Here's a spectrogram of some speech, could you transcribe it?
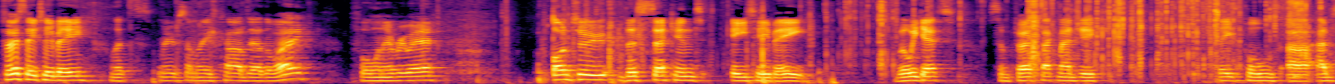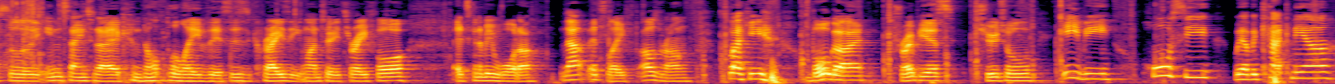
First ETB, let's move some of these cards out of the way. Falling everywhere. Onto the second ETB. Will we get some first pack magic? These pulls are absolutely insane today. I cannot believe this. This is crazy. One, two, three, four. It's going to be water. Nope, it's Leaf. I was wrong. Thwackey, Ball Guy, Tropius, Chewtle, Eevee, Horsea. We have a Cacnea,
